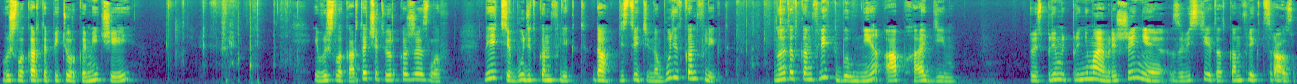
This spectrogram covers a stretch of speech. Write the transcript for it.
Вышла карта пятерка мечей. И вышла карта четверка жезлов. Видите, будет конфликт. Да, действительно, будет конфликт. Но этот конфликт был необходим. То есть принимаем решение завести этот конфликт сразу.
